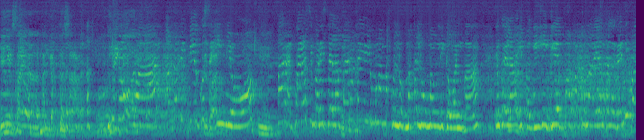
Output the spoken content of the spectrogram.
Yun yung sign na natanggap dun sa... You Hindi ko, know ah, what? Ang napipil ko sa Diba? inyo, Mm. para, para si Maricela, parang kayo yung mga makulu, makalumang ligawan ba? Yung kailangan ipag-iigib, papatunayan talaga. Hindi ba?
